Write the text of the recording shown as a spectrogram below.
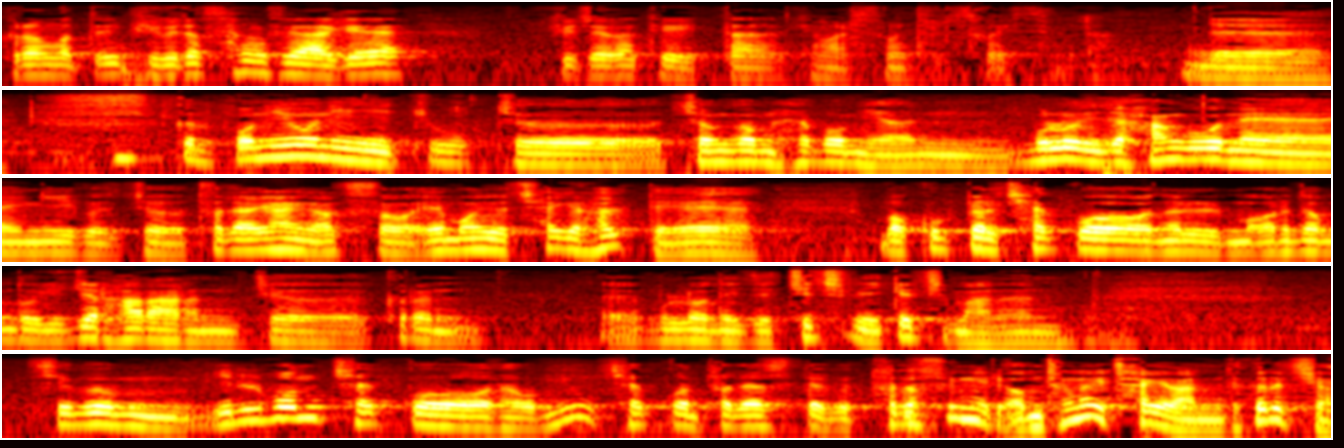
그런 것들이 비교적 상세하게 규제가 되어 있다 이렇게 말씀을 드릴 수가 있습니다. 예. 그본 의원이 쭉 저 점검을 해보면 물론 이제 한국은행이 그 저 투자양약서 MOU 체결할 때 뭐 국별 채권을 뭐 어느 정도 유지를 하라는 저 그런 예, 물론 이제 지침이 있겠지만은 지금 일본 채권하고 미국 채권 투자했을 때 그 투자 수익률이 엄청나게 차이가 납니다. 그렇죠?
